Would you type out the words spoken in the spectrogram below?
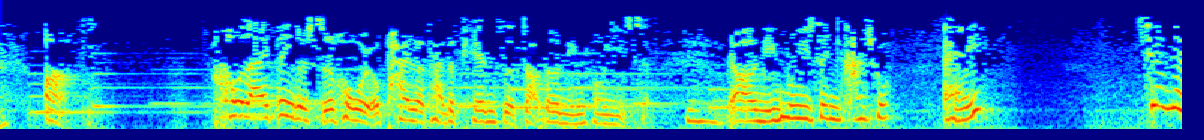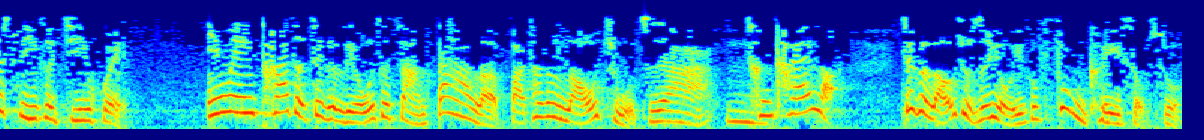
啊。后来那个时候，我又拍了他的片子，找到林峰医生。嗯。然后林峰医生一看说：“哎，现在是一个机会，因为他的这个瘤子长大了，把他的脑组织啊撑开了，这个脑组织有一个缝可以手术。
